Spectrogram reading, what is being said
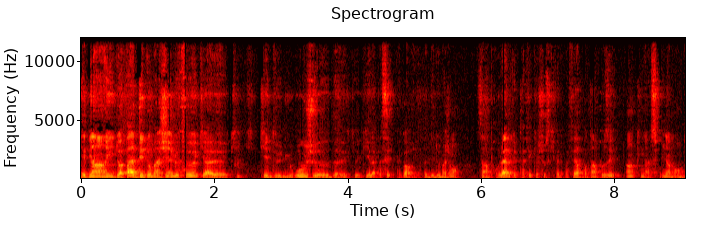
eh bien, il ne doit pas dédommager le feu qui, a, est devenu rouge, qui l'a passé, d'accord? Il n'y a pas de dédommagement. C'est un problème que tu as fait quelque chose qu'il fallait pas faire, on t'a imposé un knas, une amende.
